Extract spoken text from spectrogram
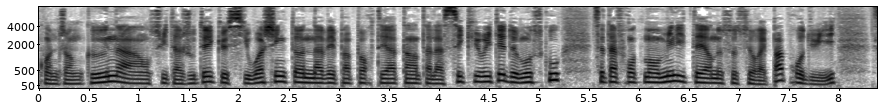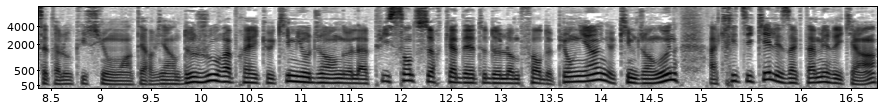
Kwon Jong-un a ensuite ajouté que si Washington n'avait pas porté atteinte à la sécurité de Moscou, cet affrontement militaire ne se serait pas produit. Cette allocution intervient deux jours après que Kim La puissante sœur cadette de l'homme fort de Pyongyang, Kim Jong-un, a critiqué les actes américains.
